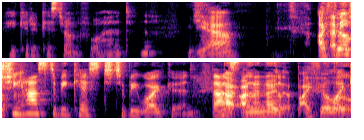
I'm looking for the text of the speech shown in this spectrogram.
he could have kissed her on the forehead. Yeah. I I feel. mean, she has to be kissed to be woken. That's no, the, I know that, but I feel like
